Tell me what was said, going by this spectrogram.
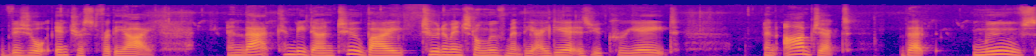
visual interest for the eye. And that can be done too by two dimensional movement. The idea is you create an object that moves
